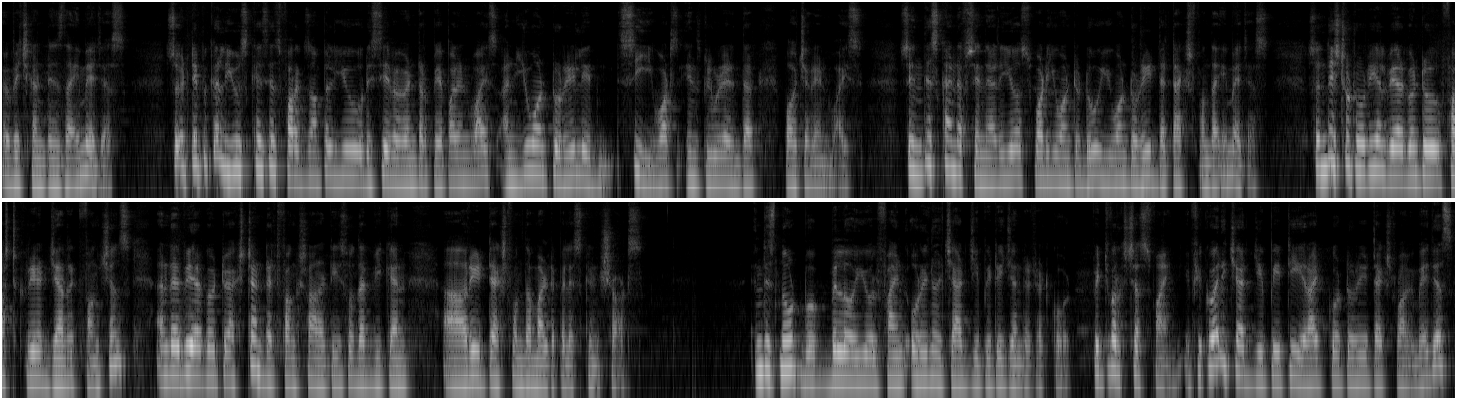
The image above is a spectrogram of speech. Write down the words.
uh, which contains the images. So a typical use case is, for example, you receive a vendor paper invoice and you want to really see what's included in that voucher invoice. So in this kind of scenarios, what do you want to do? You want to read the text from the images. So in this tutorial, we are going to first create generic functions and then we are going to extend that functionality so that we can uh, read text from the multiple screenshots. In this notebook below, you will find original ChatGPT generated code, which works just fine. If you query ChatGPT, write code to read text from images,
